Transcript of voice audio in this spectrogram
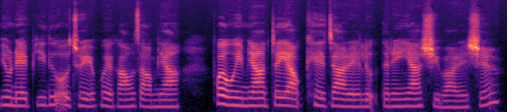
မြို့နယ်ပြည်သူ့အုပ်ချုပ်ရေးအဖွဲ့ခေါင်းဆောင်များဖွဲ့ဝင်များတက်ရောက်ခဲ့ကြတယ်လို့သတင်းရရှိပါရရှင်။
